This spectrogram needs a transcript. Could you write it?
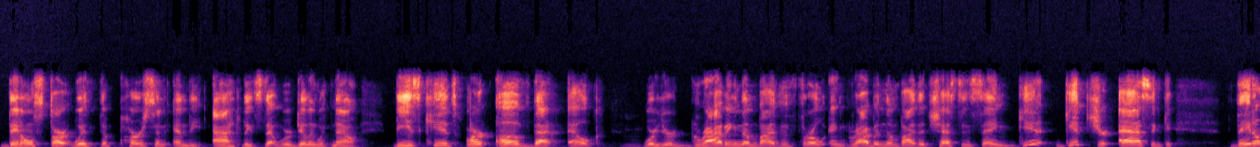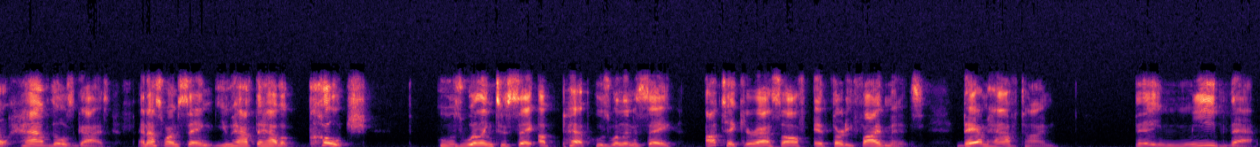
they don't start with the person and the athletes that we're dealing with now these kids aren't of that elk hmm. where you're grabbing them by the throat and grabbing them by the chest and saying, "Get get your ass and get." They don't have those guys. And that's why I'm saying you have to have a coach who's willing to say a pep who's willing to say, "I'll take your ass off at 35 minutes." Damn halftime. They need that.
